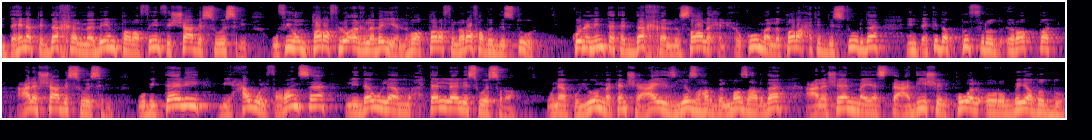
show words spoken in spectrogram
أنت هنا بتتدخل ما بين طرفين في الشعب السويسري وفيهم طرف له أغلبية اللي هو الطرف اللي رفض الدستور. كون إن أنت تتدخل لصالح الحكومة اللي طرحت الدستور ده أنت كده بتفرض إرادتك على الشعب السويسري. وبالتالي بيحول فرنسا لدولة محتلة لسويسرا. ونابليون ما كانش عايز يظهر بالمظهر ده علشان ما يستعديش القوى الأوروبية ضده.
